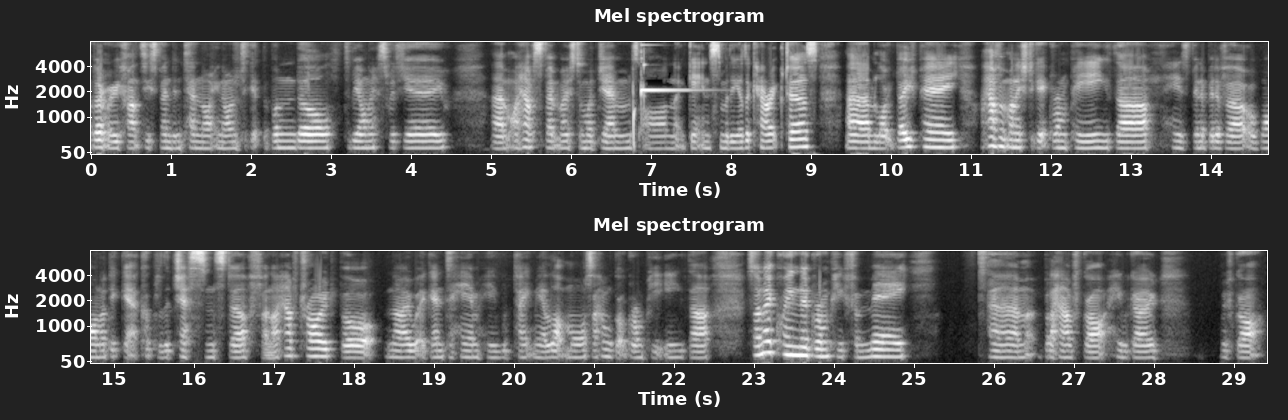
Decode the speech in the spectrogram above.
I don't really fancy spending ten ninety nine to get the bundle, to be honest with you. Um, I have spent most of my gems on getting some of the other characters, um, like Dopey. I haven't managed to get Grumpy either. He's been a bit of a, a, one. I did get a couple of the chests and stuff, and I have tried, but no, again, to him, he would take me a lot more, so I haven't got Grumpy either. So no Queen, no Grumpy for me. Um, but I have got, here we go, we've got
